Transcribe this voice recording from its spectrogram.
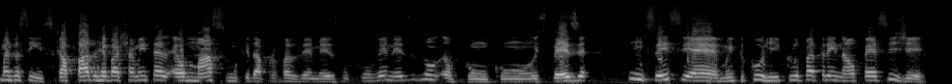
mas assim, escapar do rebaixamento é, é o máximo que dá para fazer mesmo com o Venezia, com, com o Spezia. Não sei se é muito currículo para treinar o PSG.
